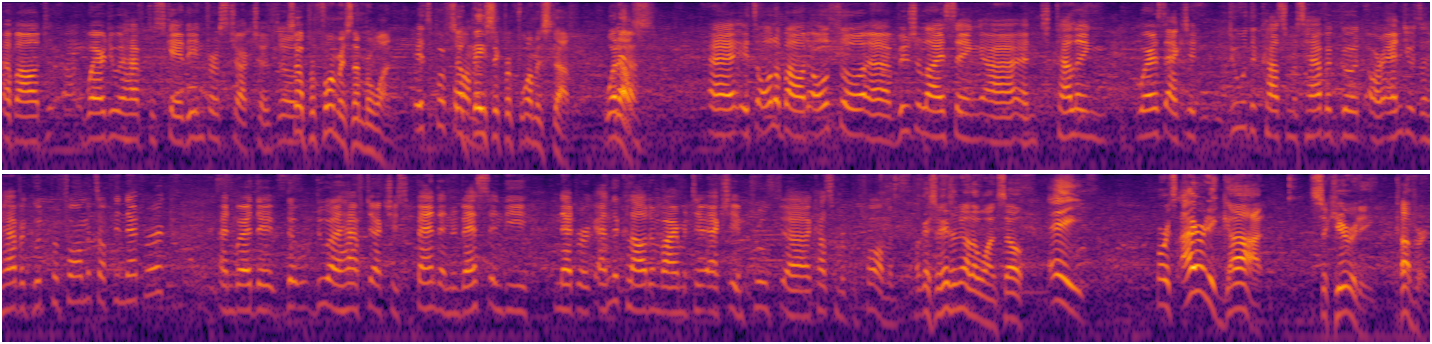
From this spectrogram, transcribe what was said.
about uh, where do we have to scale the infrastructure. So, so performance number one. It's performance. So basic performance stuff. What yeah. else? Uh, it's all about also uh, visualizing uh, and telling where's actually, do the customers have a good, or end users have a good performance of the network, and where they, do, do I have to actually spend and invest in the network and the cloud environment to actually improve uh, customer performance. Okay, so here's another one. So, hey, Moritz, I already got security covered.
